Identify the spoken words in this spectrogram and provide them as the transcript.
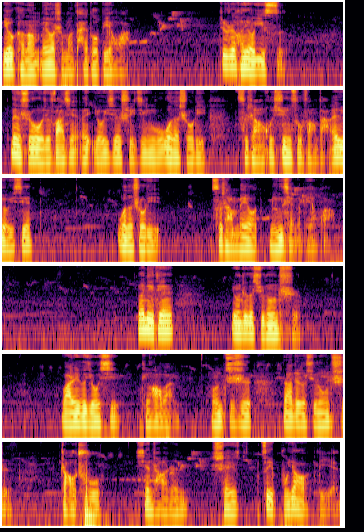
也有可能没有什么太多变化，就是很有意思。那时候我就发现，哎，有一些水晶我握在手里，磁场会迅速放大；，哎，有一些握在手里，磁场没有明显的变化。那那天用这个寻龙尺玩一个游戏，挺好玩。我们只是让这个寻龙尺找出现场人谁最不要脸。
